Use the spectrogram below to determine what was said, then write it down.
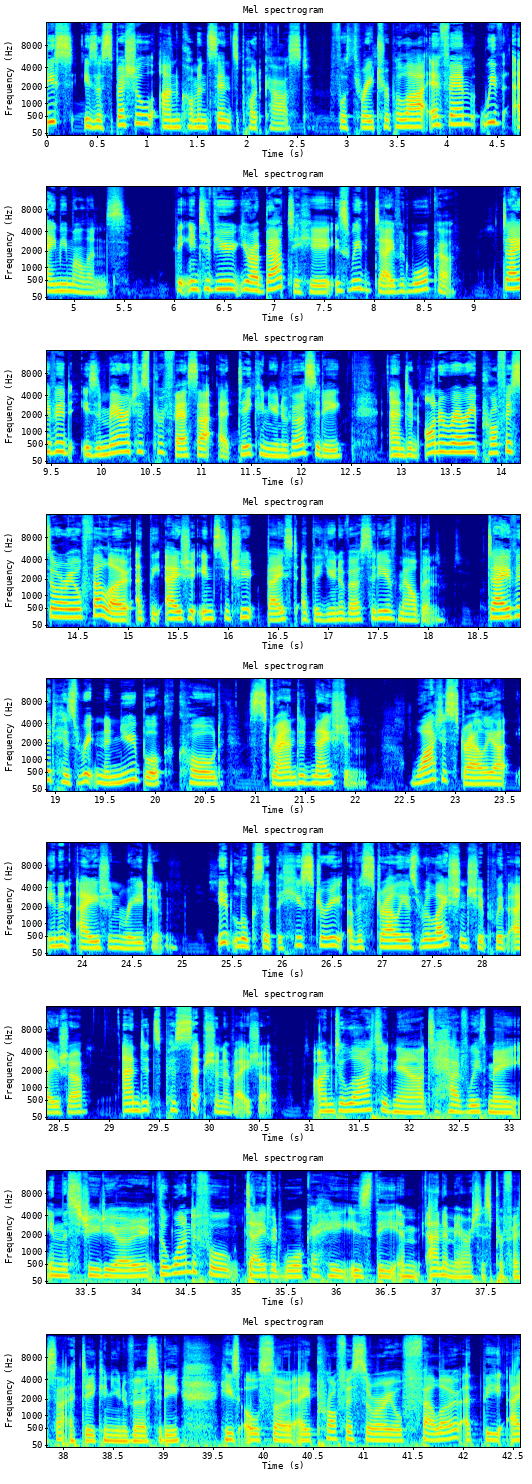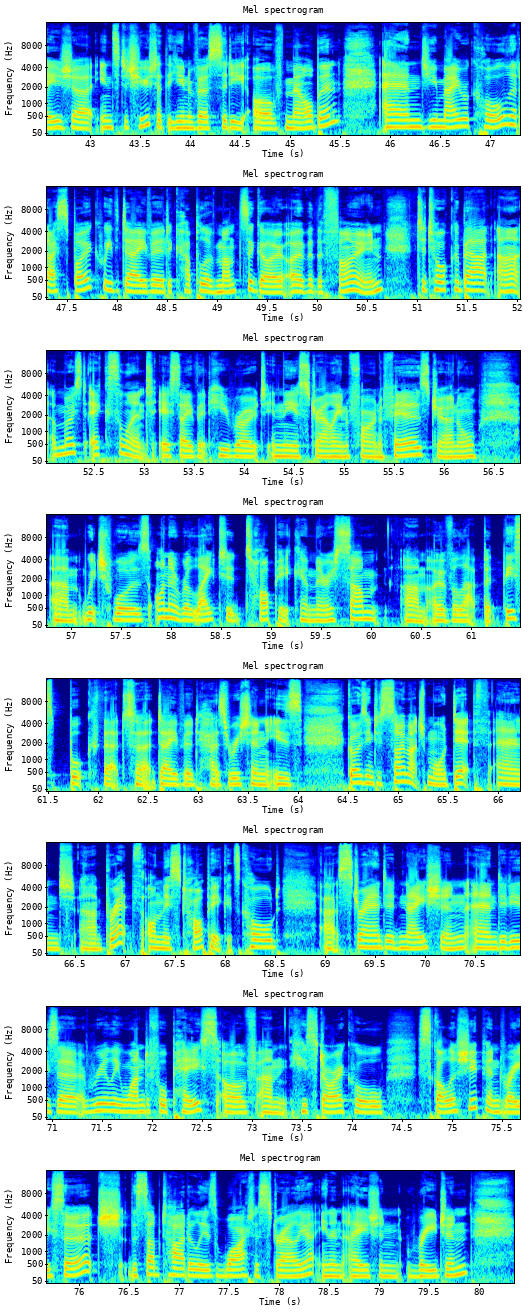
This is a special Uncommon Sense podcast for 3RRR FM with Amy Mullins. The interview you're about to hear is with David Walker. David is Emeritus Professor at Deakin University and an Honorary Professorial Fellow at the Asia Institute based at the University of Melbourne. David has written a new book called Stranded Nation White Australia in an Asian Region. It looks at the history of Australia's relationship with Asia and its perception of Asia. I'm delighted now to have with me in the studio the wonderful David Walker. He is the um, an emeritus professor at Deakin University. He's also a professorial fellow at the Asia Institute at the University of Melbourne. And you may recall that I spoke with David a couple of months ago over the phone to talk about uh, a most excellent essay that he wrote in the Australian Foreign Affairs Journal, um, which was on a related topic. And there is some um, overlap overlap. But this book that uh, David has written is goes into so much more depth and uh, breadth on this topic. It's called uh, Stranded Nation, and it is a really wonderful piece of um, historical scholarship and research. The subtitle is White Australia in an Asian Region,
